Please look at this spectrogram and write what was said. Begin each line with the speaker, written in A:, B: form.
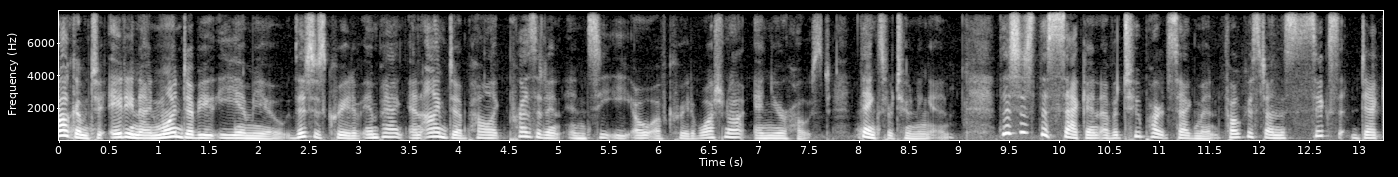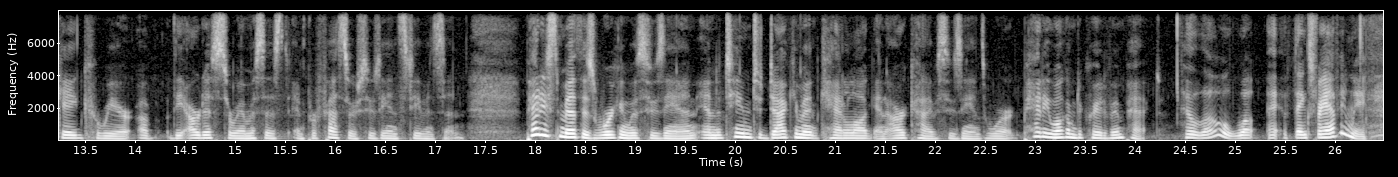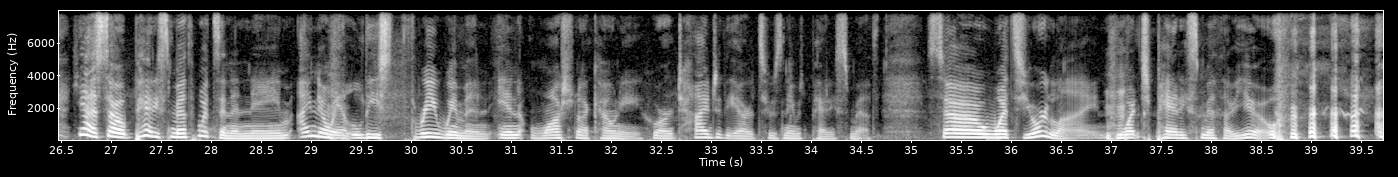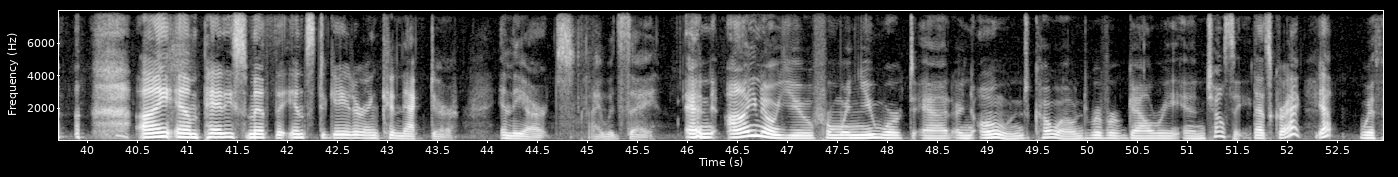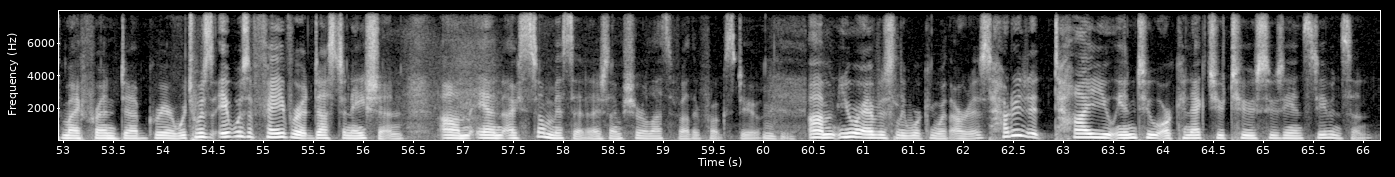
A: Welcome to 89.1 WEMU. This is Creative Impact, and I'm Deb Polich, President and CEO of Creative Washtenaw, and your host. Thanks for tuning in. This is the second of a two part segment focused on the six decade career of the artist, ceramicist, and professor Susanne Stephenson. Patti Smith is working with Susanne and a team to document, catalog, and archive Susanne's work. Patti, welcome to Creative Impact.
B: Hello. Well, uh, thanks for having me.
A: Yeah, so Patti Smith, what's in a name? I know at least three women in Washtenaw County who are tied to the arts whose name is Patti Smith. So, what's your line? Which Patti Smith are you?
B: I am Patti Smith, the instigator and connector in the arts, I would say.
A: And I know you from when you worked at and owned, co owned River Gallery in Chelsea.
B: That's correct. Yep
A: with my friend Deb Greer, which was it was a favorite destination, um, and I still miss it, as I'm sure lots of other folks do. Mm-hmm. Um, you were obviously working with artists. How did it tie you into or connect you to Susanne Stephenson?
